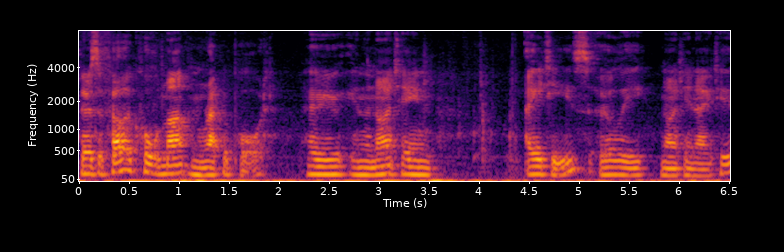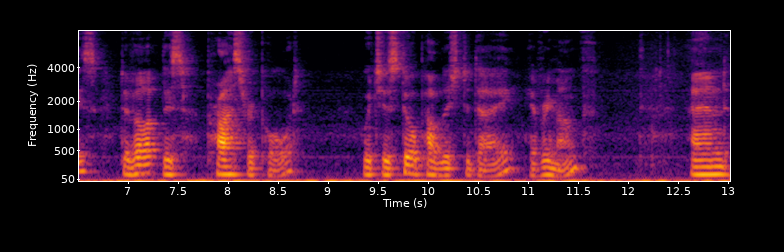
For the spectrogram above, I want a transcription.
There's a fellow called Martin Rapaport who, in the 1980s, early 1980s, developed this price report, which is still published today, every month. And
